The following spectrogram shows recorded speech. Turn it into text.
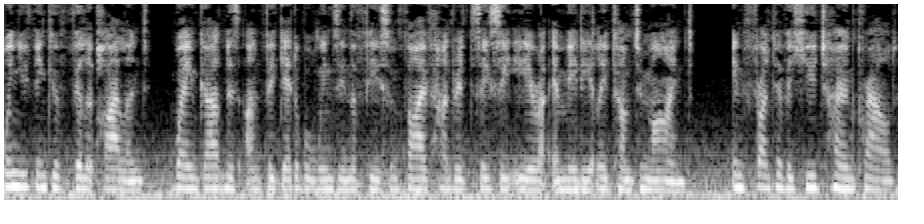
When you think of Phillip Island, Wayne Gardner's unforgettable wins in the fearsome 500cc era immediately come to mind. In front of a huge home crowd,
